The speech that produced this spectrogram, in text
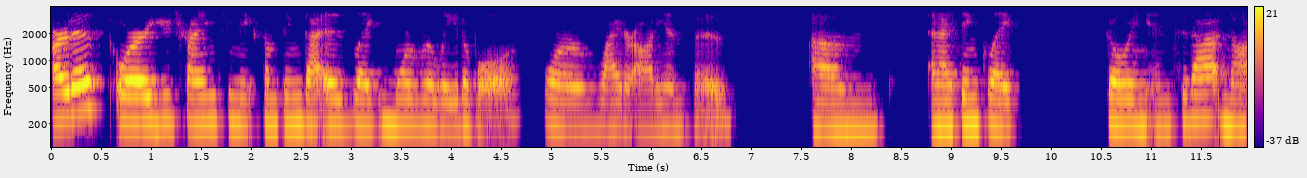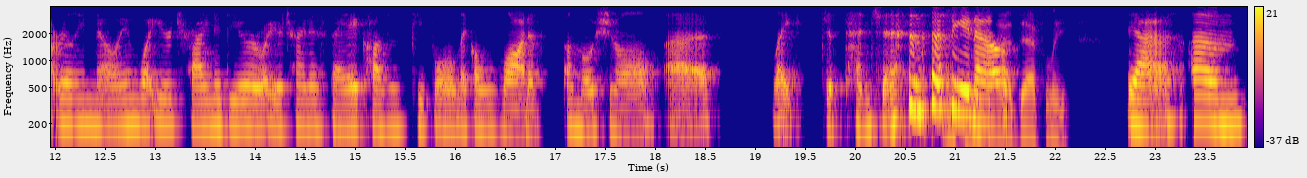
artist or are you trying to make something that is like more relatable for wider audiences? Um and i think like going into that not really knowing what you're trying to do or what you're trying to say causes people like a lot of emotional uh like just tension you mm-hmm. know? yeah, definitely. Yeah um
